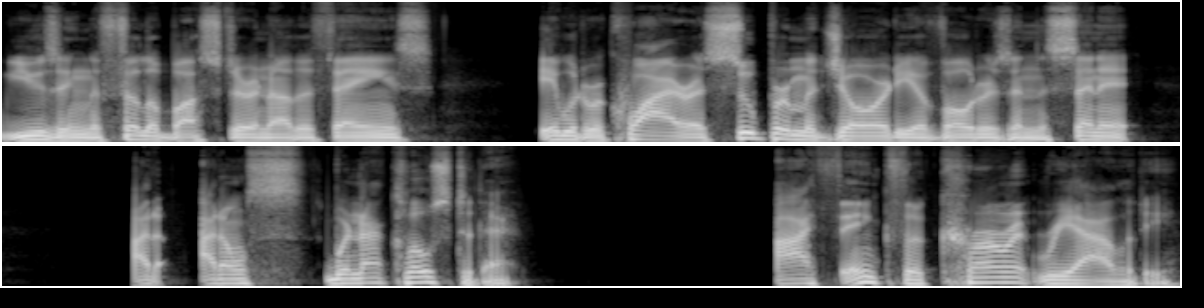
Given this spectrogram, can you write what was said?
using the filibuster and other things. It would require a supermajority of voters in the Senate. I, I don't, we're not close to that. I think the current reality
